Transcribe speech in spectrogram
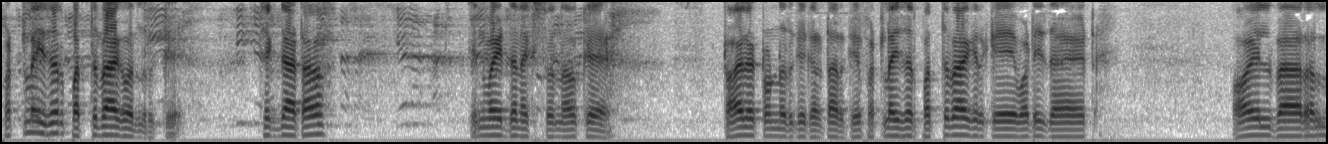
ஃபர்டிலைசர் பத்து பேக் வந்திருக்கு. செக் தாட்டா invite the next one okay toilet ஒன்று இருக்குது கரெக்டாக இருக்குது ஃபர்டிலைசர் பத்து பேக் இருக்குது what is that oil barrel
